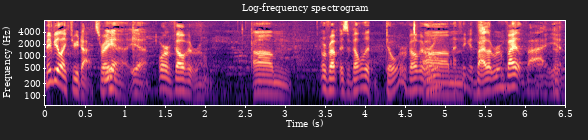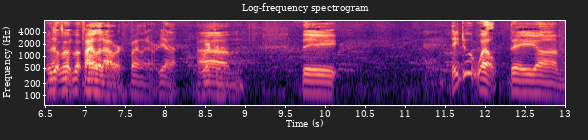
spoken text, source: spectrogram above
Maybe like Three Dots, right? Yeah, yeah. Or Velvet Room. um, Or is it Velvet Door or Velvet Room? Um, I think it's Violet Room? Violet, Vi- yeah, Uh, what- Vi- Violet, Violet Hour. Hour. Violet Hour. Yeah. Wicker. um, they they do it well. They um,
